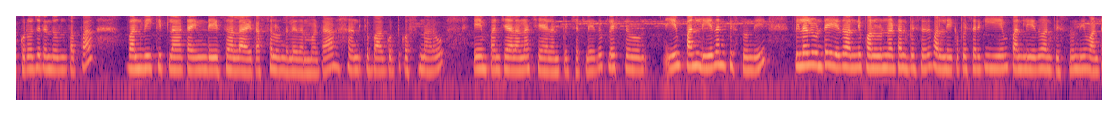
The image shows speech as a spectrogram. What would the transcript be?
ఒక రోజు రెండు రోజులు తప్ప వన్ వీక్ ఇట్లా టెన్ డేస్ అలా అయితే అస్సలు ఉండలేదన్నమాట. అందుకే బాగా గుర్తుకొస్తున్నారు. ఏం పని చేయాలన్నా చేయాలనిపించట్లేదు. ప్లస్ ఏం పని లేదనిపిస్తుంది. పిల్లలు ఉంటే ఏదో అన్ని పనులు ఉన్నట్టు అనిపిస్తుంది. వాళ్ళు లేకపోయేసరికి ఏం పని లేదు అనిపిస్తుంది. వంట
